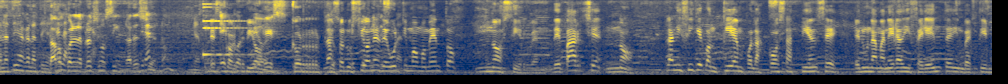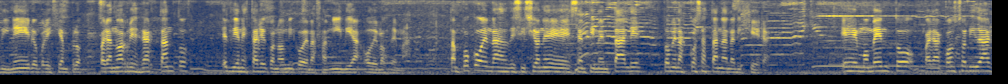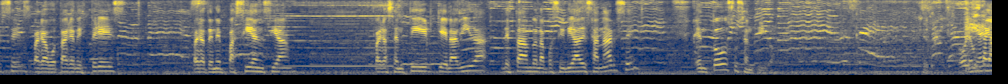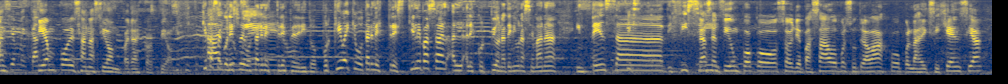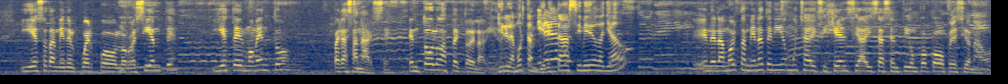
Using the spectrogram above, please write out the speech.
Galatea, Galatea. Vamos con el próximo signo, atención. Escorpión. Escorpión. Las soluciones Este fin de último momento no sirven. De parche, no. Planifique con tiempo las cosas, piense en una manera diferente de invertir dinero, por ejemplo, para no arriesgar tanto el bienestar económico de la familia o de los demás. Tampoco en las decisiones sentimentales tome las cosas tan a la ligera. Es el momento para consolidarse, para botar el estrés, para tener paciencia, para sentir que la vida le está dando la posibilidad de sanarse en todos sus sentidos. Oye, Es un esta tiemp- canción me encanta. tiempo de sanación para Escorpión. ¿Qué pasa Ay, con qué eso de votar el bueno. estrés, Pedrito? ¿Por qué hay que votar el estrés? ¿Qué le pasa al, al- al escorpión? ¿Ha tenido una semana intensa, difícil? Se ha sentido un poco sobrepasado por su trabajo, por las exigencias, y eso también el cuerpo lo resiente, y este es el momento para sanarse en todos los aspectos de la vida. ¿Y en el amor también, ¿También en el está amor? así medio dañado? En el amor también ha tenido muchas exigencias y se ha sentido un poco presionado.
